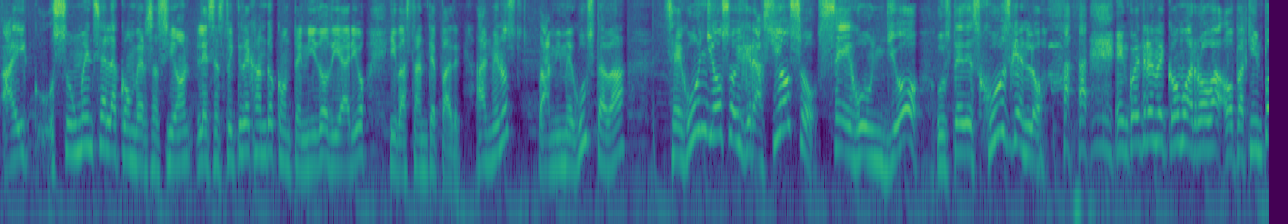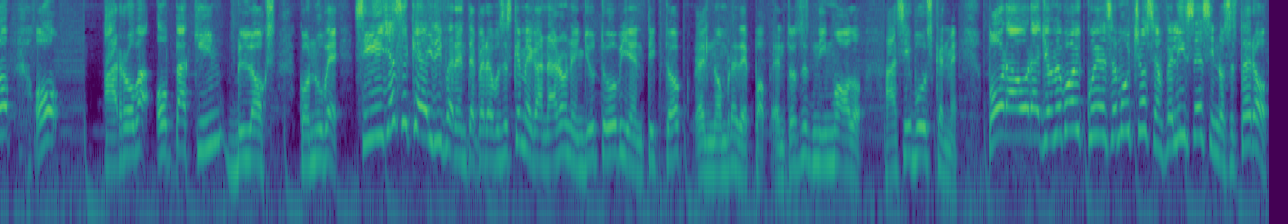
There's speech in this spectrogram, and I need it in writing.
Ahí súmense a la conversación. Les estoy dejando contenido diario y bastante padre. Al menos a mí me gusta, ¿va? Según yo soy gracioso. Según yo. Ustedes juzguenlo. Encuéntrenme como arroba opakinpop o arroba opakimvlogs con V. Sí, ya sé que hay diferente, pero pues es que me ganaron en YouTube y en TikTok el nombre de Pop. Entonces ni modo, así búsquenme. Por ahora yo me voy, cuídense mucho, sean felices y nos espero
